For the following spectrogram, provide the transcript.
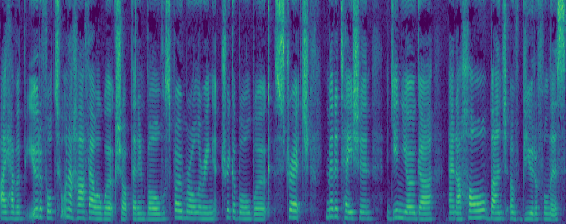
I have a beautiful two and a half hour workshop that involves foam rollering, trigger ball work, stretch, meditation, yin yoga, and a whole bunch of beautifulness.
